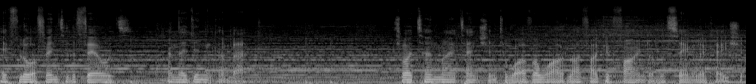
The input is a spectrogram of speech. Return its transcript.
They flew off into the fields and they didn't come back. So I turned my attention to whatever wildlife I could find on the same location.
